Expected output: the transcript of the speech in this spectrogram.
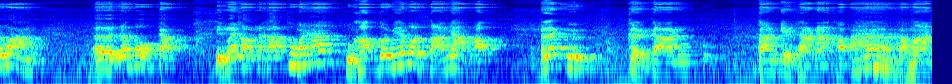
ระหว่างระบบกับสิ่งแวดล้อมนะครับถูกไหมครับถูกครับโดยมีทั้งหมด3อย่างครับแรกคือ เกิดการการเปลี่ยนสถานะครับ อ่า สามารถ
